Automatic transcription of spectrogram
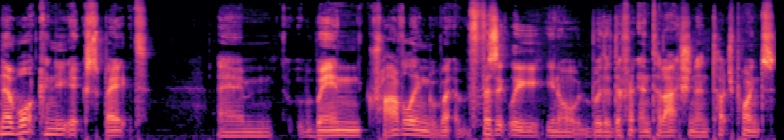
Now, what can you expect um, when traveling physically? You know, with a different interaction and touch points.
